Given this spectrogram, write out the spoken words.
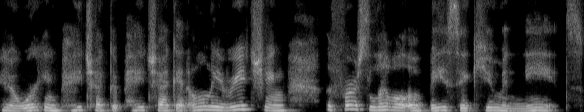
you know working paycheck to paycheck and only reaching the first level of basic human needs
